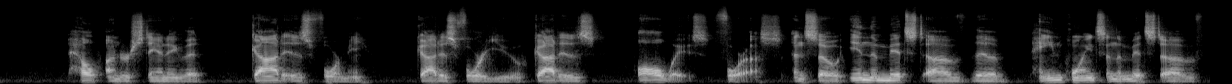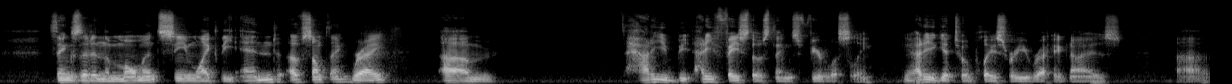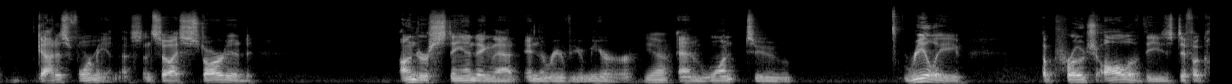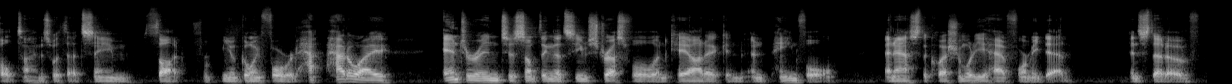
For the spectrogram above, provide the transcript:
help understanding that God is for me, God is for you, God is always for us. And so, in the midst of the pain points, in the midst of things that in the moment seem like the end of something, right? Um, how do you be? How do you face those things fearlessly? Yeah. How do you get to a place where you recognize uh, God is for me in this? And so I started understanding that in the rearview mirror Yeah. and want to really approach all of these difficult times with that same thought from, you know going forward. How, how do i enter into something that seems stressful and chaotic and, and painful and ask the question what do you have for me dad? instead of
